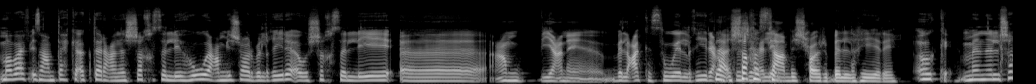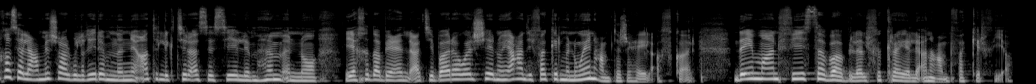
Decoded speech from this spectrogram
ما بعرف إذا عم تحكي أكثر عن الشخص اللي هو عم يشعر بالغيرة أو الشخص اللي آه عم يعني بالعكس هو الغيرة لا عم الشخص اللي عم يشعر بالغيرة. أوكي. من الشخص اللي عم يشعر بالغيرة من النقاط اللي كتير أساسية اللي مهم إنه ياخذها بعين الاعتبار أول شيء إنه يقعد يفكر من وين عم تجي هي الأفكار. دائما في سبب للفكرة يلي أنا عم فكر فيها.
